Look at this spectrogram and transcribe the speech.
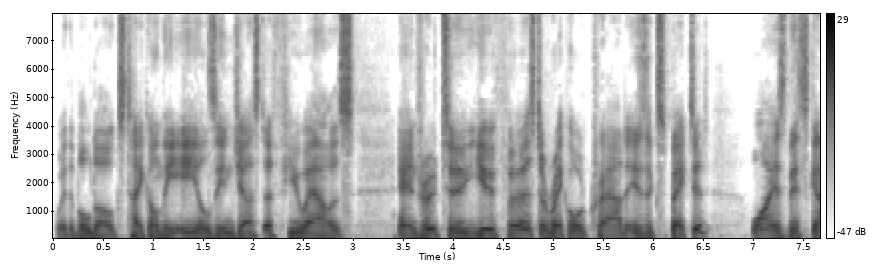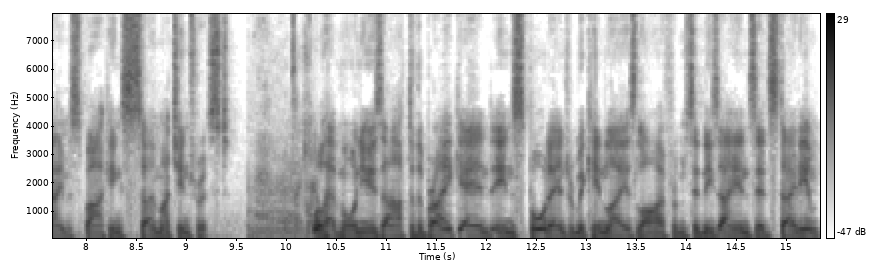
where the Bulldogs take on the Eels in just a few hours. Andrew, to you first, a record crowd is expected. Why is this game sparking so much interest? We'll have more news after the break. And in sport, Andrew McKinlay is live from Sydney's ANZ Stadium.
